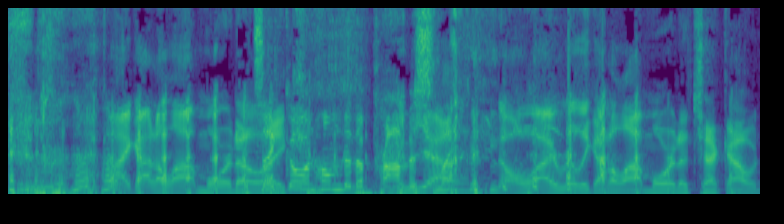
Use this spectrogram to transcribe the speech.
I got a lot more to It's like, going home to the promised yeah, land. no, I really got a lot more to check out.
